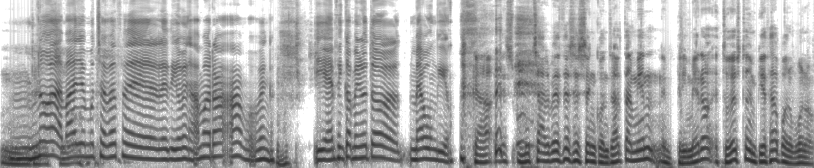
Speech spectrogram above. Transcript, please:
Mm, No, además yo muchas veces le digo, venga, vamos a grabar, ah, pues venga. Y en cinco minutos me hago un guion. Es- muchas veces es encontrar también, eh, primero, todo esto empieza por, bueno,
